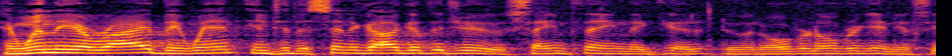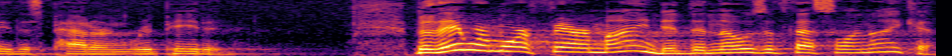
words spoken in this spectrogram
And when they arrived, they went into the synagogue of the Jews. Same thing. They do it over and over again. You'll see this pattern repeated. But they were more fair minded than those of Thessalonica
